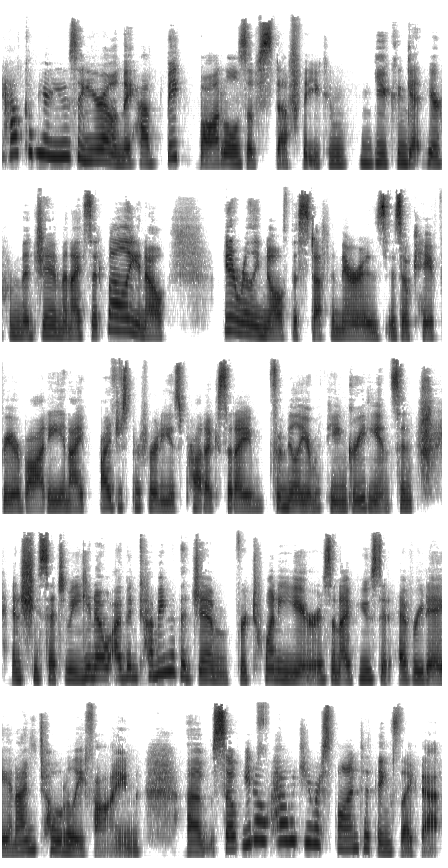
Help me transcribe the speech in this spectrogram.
How come you're using your own? They have big bottles of stuff that you can you can get here from the gym. And I said, Well, you know, you don't really know if the stuff in there is is okay for your body. And i i just prefer to use products that i'm familiar with the ingredients. And and she said to me you know i've been coming to the gym for 20 years and i've used it every day and i'm totally fine. Um, so you know how would you respond to things like that?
